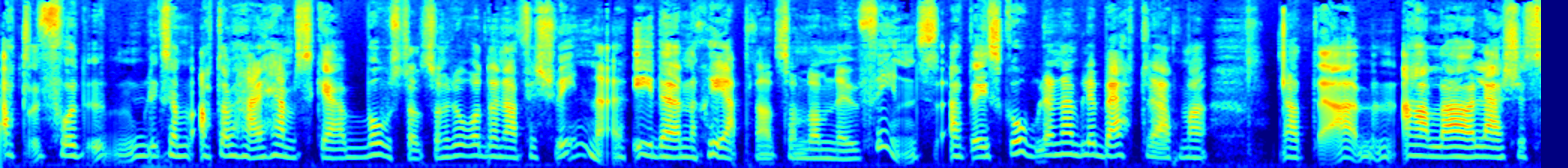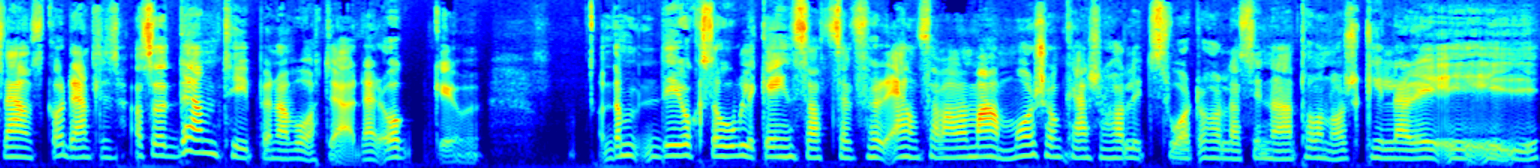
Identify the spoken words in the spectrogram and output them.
att, få, liksom, att de här hemska bostadsområdena försvinner i den skepnad som de nu finns. Att det i skolorna blir bättre, att, man, att äh, alla lär sig svenska ordentligt. Alltså den typen av åtgärder. Och eh, de, det är också olika insatser för ensamma mammor som kanske har lite svårt att hålla sina tonårskillar i, i,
